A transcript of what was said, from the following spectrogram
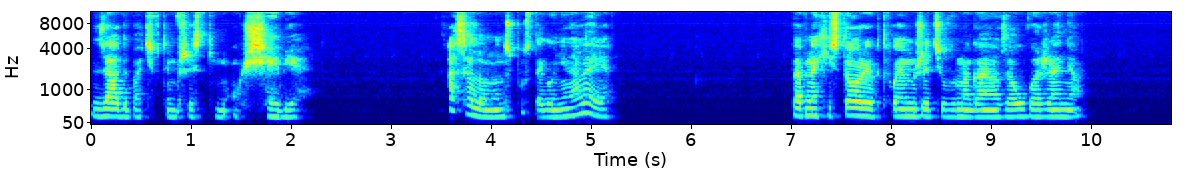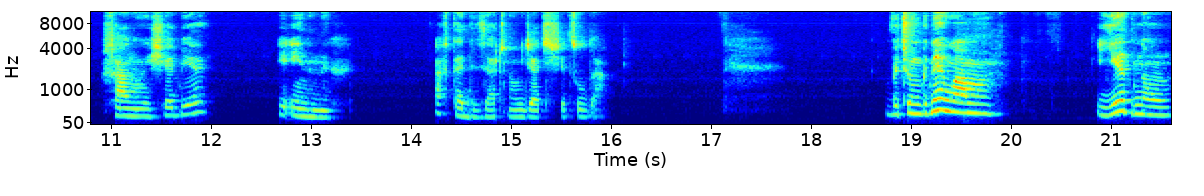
zadbać w tym wszystkim o siebie. A Salomon z pustego nie naleje. Pewne historie w Twoim życiu wymagają zauważenia. Szanuj siebie i innych, a wtedy zaczną dziać się cuda. Wyciągnęłam jedną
